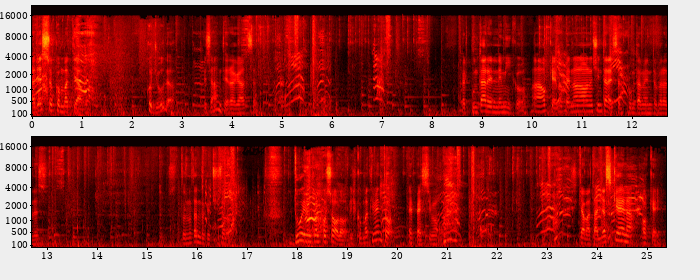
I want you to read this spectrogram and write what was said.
Adesso combattiamo. Ecco Giuda. Pesante ragazza. Per puntare il nemico. Ah ok, vabbè, no, no, non ci interessa il puntamento per adesso. Sto notando che ci sono due in un colpo solo. Il combattimento è pessimo. Si chiama taglia schiena. Ok.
